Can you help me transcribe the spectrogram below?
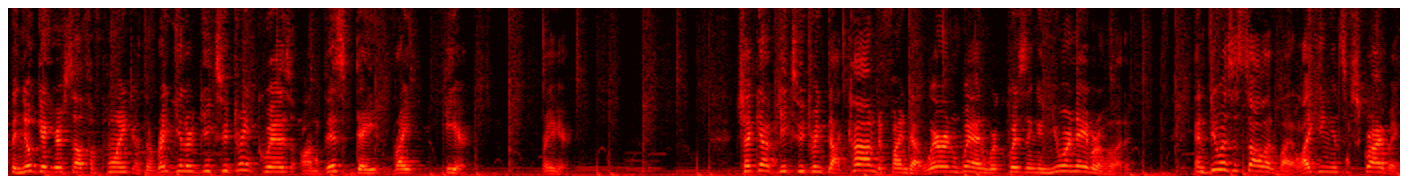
then you'll get yourself a point at the regular Geeks Who Drink quiz on this date right here. Right here. Check out geekswhodrink.com to find out where and when we're quizzing in your neighborhood. And do us a solid by liking and subscribing.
